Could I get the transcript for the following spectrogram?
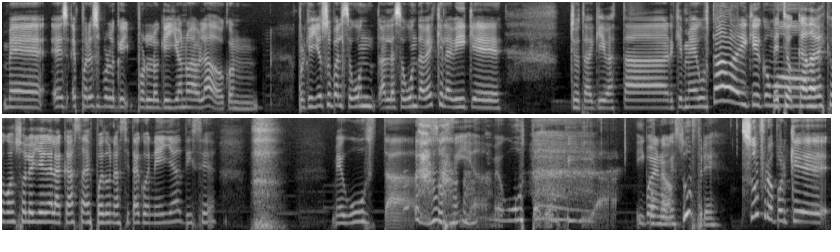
me, es, es, por eso por lo, que, por lo que yo no he hablado con... Porque yo supe al a la segunda vez que la vi que chuta, aquí iba a estar, que me gustaba y que como... De hecho, cada vez que Consuelo llega a la casa después de una cita con ella, dice, ah, me gusta Sofía, me gusta Sofía. Y como que sufre. Sufro porque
